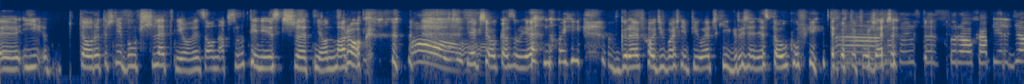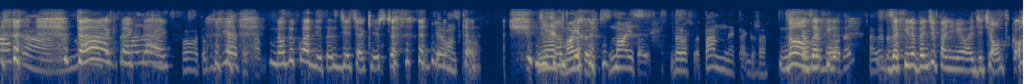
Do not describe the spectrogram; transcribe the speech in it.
Y, I teoretycznie był trzyletni, więc on absolutnie nie jest trzyletni, on ma rok, jak się okazuje. No i w grę wchodzi właśnie piłeczki, gryzienie stołków i tego A, typu rzeczy. No to jest, to jest rocha pierdziołka. No, tak, tak, tak. To gdzie to tam? No dokładnie, to jest dzieciak jeszcze. Dzieciątko. Nie, to moje to, już, moje to już dorosłe panny, także. No, za chwilę, młode, za chwilę będzie pani miała dzieciątko.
